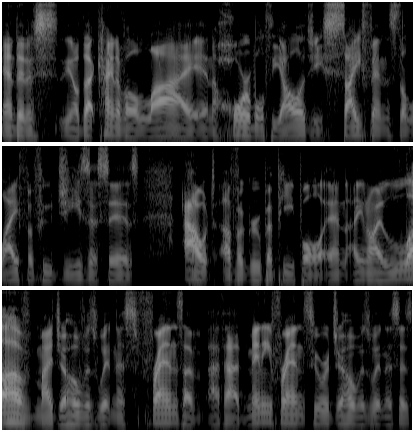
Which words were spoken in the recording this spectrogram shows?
and that is you know that kind of a lie and a horrible theology siphons the life of who Jesus is out of a group of people. And uh, you know, I love my Jehovah's Witness friends. I've I've had many friends who are Jehovah's Witnesses.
